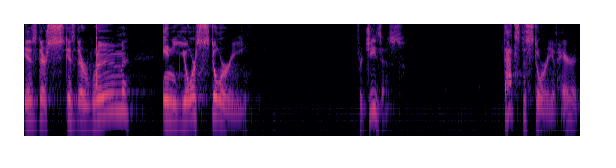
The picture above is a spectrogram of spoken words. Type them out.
Is there, is there room in your story for Jesus? That's the story of Herod.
